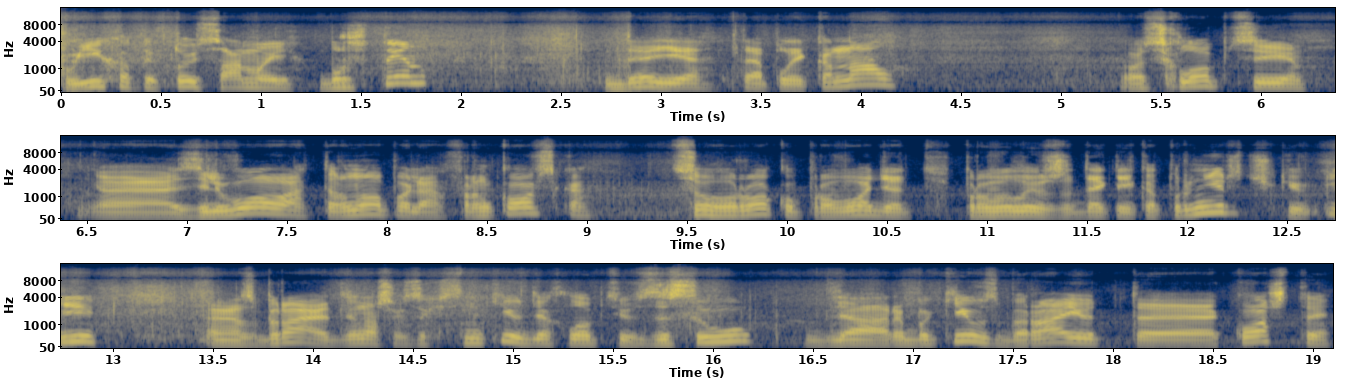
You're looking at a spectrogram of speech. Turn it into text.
поїхати в той самий бурштин, де є теплий канал. Ось хлопці е, зі Львова, Тернополя, Франковська цього року проводять, провели вже декілька турнірчиків і е, збирають для наших захисників, для хлопців ЗСУ, для рибаків, збирають е, кошти.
